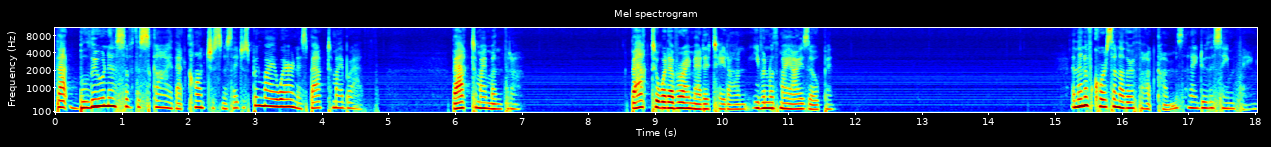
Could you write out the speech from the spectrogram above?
That blueness of the sky, that consciousness, I just bring my awareness back to my breath, back to my mantra, back to whatever I meditate on, even with my eyes open. And then, of course, another thought comes, and I do the same thing.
